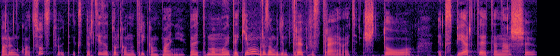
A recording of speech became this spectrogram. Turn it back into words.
по рынку отсутствует, экспертиза только внутри компании. Поэтому мы таким образом будем трек выстраивать, что эксперты — это наши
